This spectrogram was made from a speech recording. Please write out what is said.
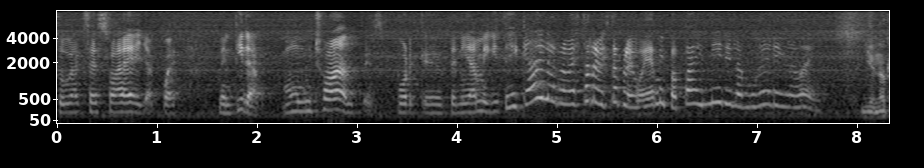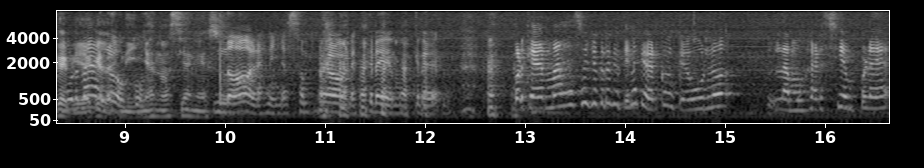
Tuve acceso a ella, pues, mentira, mucho antes, porque tenía amiguitas y que, ay, le robé esta revista Playboy a mi papá y mire, la mujer y la vaina. Y uno creía que las niñas no hacían eso. No, las niñas son peores, créeme, créeme. Porque además eso yo creo que tiene que ver con que uno, la mujer siempre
